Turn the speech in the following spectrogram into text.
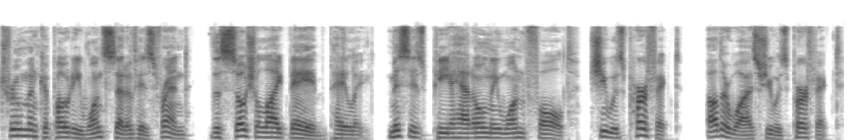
Truman Capote once said of his friend, the socialite Babe Paley, Mrs. P had only one fault, she was perfect, otherwise she was perfect.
